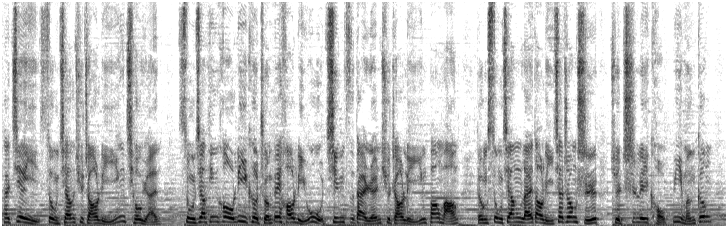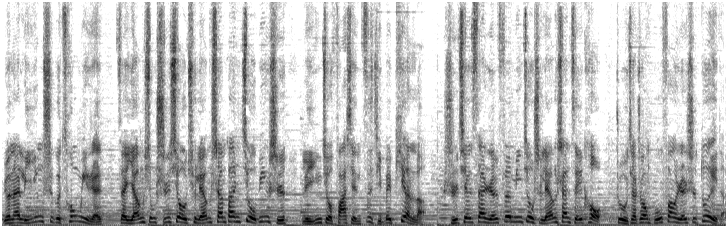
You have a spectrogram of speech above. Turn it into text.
他建议宋江去找李英求援。宋江听后立刻准备好礼物，亲自带人去找李英帮忙。等宋江来到李家庄时，却吃了一口闭门羹。原来李英是个聪明人，在杨雄、石秀去梁山搬救兵时，李英就发现自己被骗了。石谦三人分明就是梁山贼寇，祝家庄不放人是对的。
